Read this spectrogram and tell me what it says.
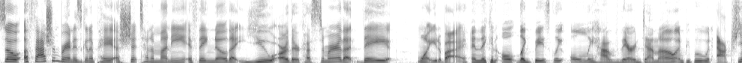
So a fashion brand is going to pay a shit ton of money if they know that you are their customer, that they want you to buy. and they can o- like basically only have their demo and people who would actually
